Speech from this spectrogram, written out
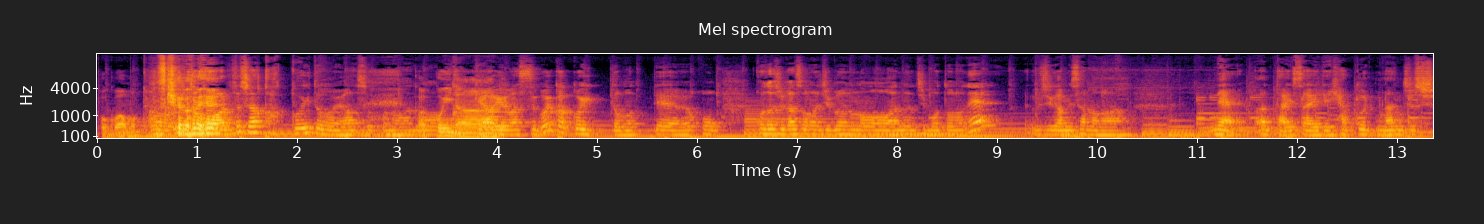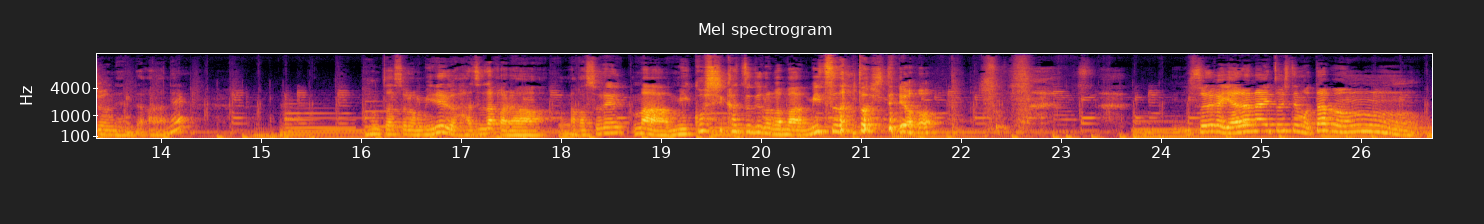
僕は思ってますけどうんね私はかっこいいと思うよあそこのあのかっこいいな掛け合いはすごいかっこいいと思って今年がその自分のあの地元のね氏神様がね大祭で百何十周年だからね。本当はそれを見れるはずだから、うん。なんかそれまあみこし担ぐのがまあ密だとしてよ。それがやらないとしても多分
